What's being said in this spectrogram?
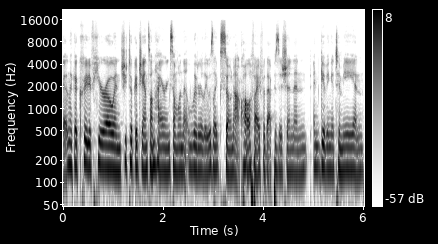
and like a creative hero and she took a chance on hiring someone that literally was like so not qualified for that position and and giving it to me and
